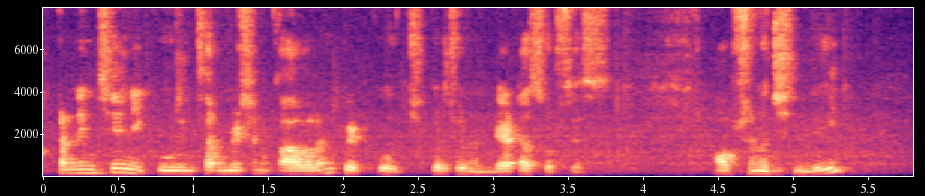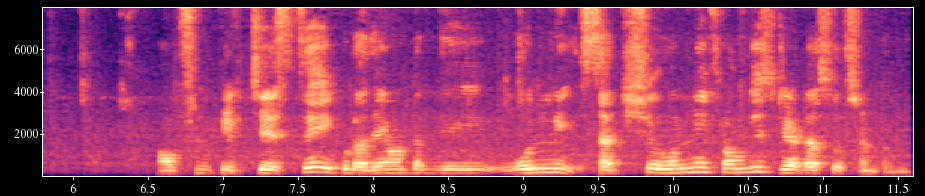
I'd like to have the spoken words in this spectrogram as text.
అక్కడి నుంచే నీకు ఇన్ఫర్మేషన్ కావాలని పెట్టుకోవచ్చు. ఇక్కడ చూడండి డేటా సోర్సెస్ ఆప్షన్ వచ్చింది. ఆప్షన్ క్లిక్ చేస్తే ఇప్పుడు అదేమంటుంది? Only search only from this data source ఉంటుంది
